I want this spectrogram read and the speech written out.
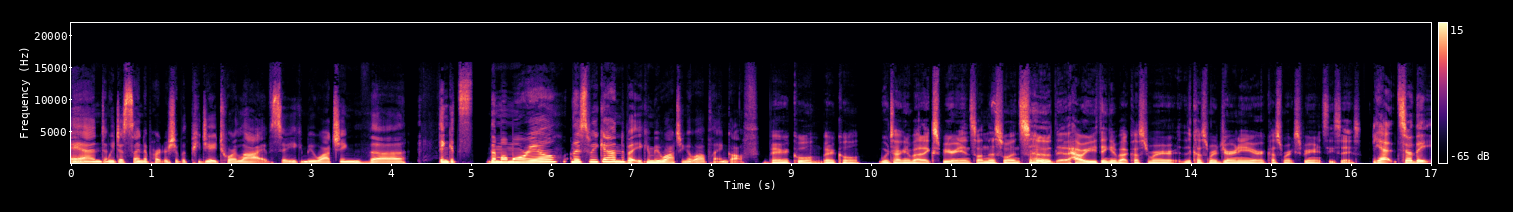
And we just signed a partnership with PGA Tour Live, so you can be watching the. I think it's the memorial this weekend, but you can be watching it while playing golf. Very cool. Very cool. We're talking about experience on this one. So, how are you thinking about customer, the customer journey or customer experience these days? Yeah. So, the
